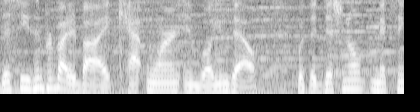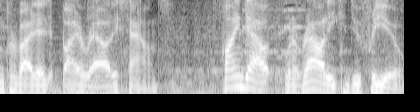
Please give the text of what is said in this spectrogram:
this season provided by Kat Warren and William Dell, with additional mixing provided by Orality Sounds. Find out what Orality can do for you.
